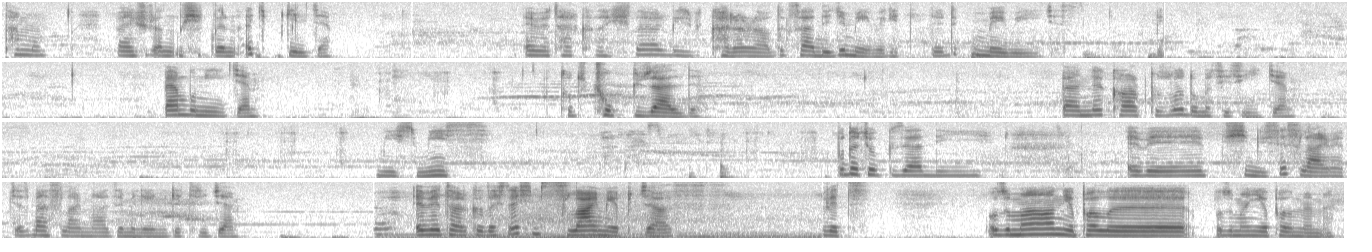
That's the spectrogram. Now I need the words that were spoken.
Tamam. Ben şuranın ışıklarını açıp geleceğim. Evet arkadaşlar biz bir karar aldık. Sadece meyve getirdik. Meyve yiyeceğiz. Ben bunu yiyeceğim. Tadı çok güzeldi. Ben de karpuzla domates yiyeceğim. Mis mis. Bu da çok güzeldi. Evet, şimdi ise slime yapacağız. Ben slime malzemelerini getireceğim. Evet arkadaşlar, şimdi slime yapacağız. Evet. O zaman yapalım. O zaman yapalım hemen.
